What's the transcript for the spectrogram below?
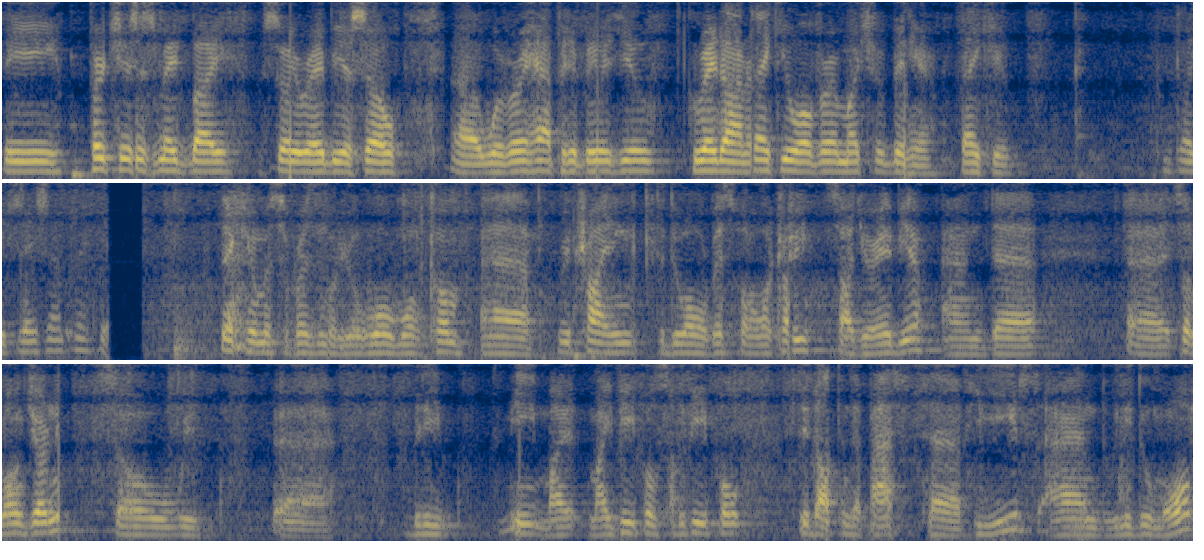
the purchases made by Saudi Arabia. So uh, we're very happy to be with you. Great honor. Thank you all very much for being here. Thank you. Like to say something? Thank you, Mr. President, for your warm welcome. Uh, we're trying to do our best for our country, Saudi Arabia, and uh, uh, it's a long journey. So we uh, believe me, my, my people, Saudi people, did that in the past uh, few years, and we need to do more.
